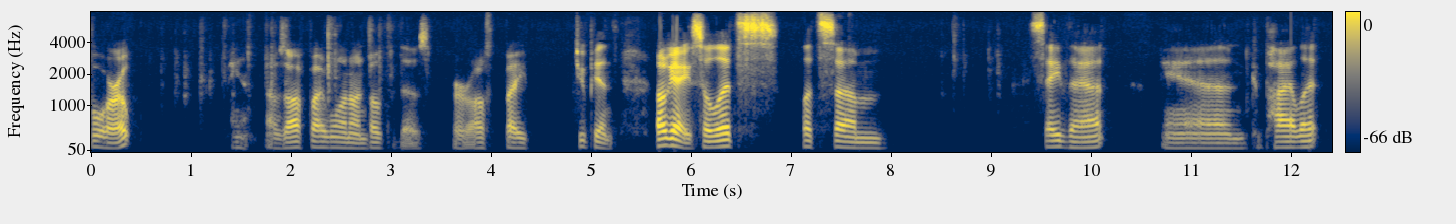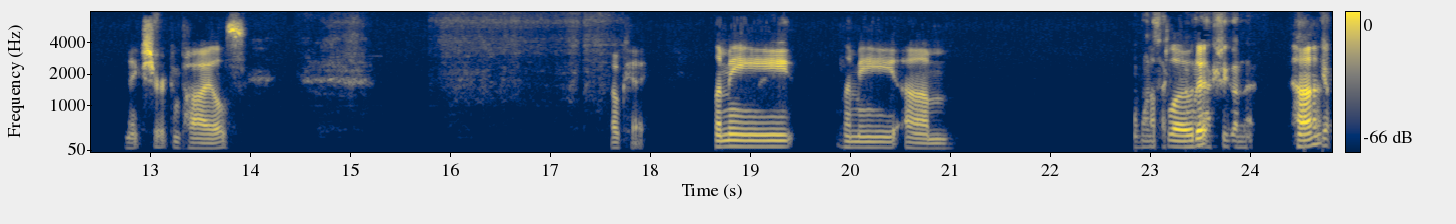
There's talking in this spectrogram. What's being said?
Oh, man, I was off by one on both of those, or off by two pins. Okay, so let's let's um, save that and compile it. Make sure it compiles. Okay, let me let me um, One second, Upload I'm it. Actually gonna. huh? Yep.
